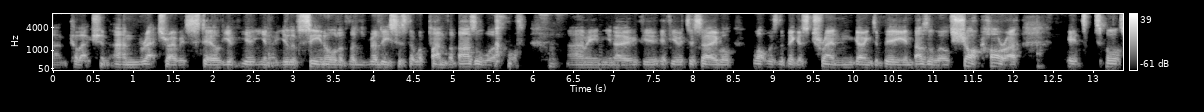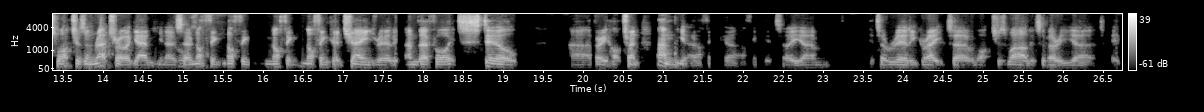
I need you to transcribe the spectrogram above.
um, collection, and retro is still you, you you know you'll have seen all of the releases that were planned for Baselworld. I mean, you know, if you if you were to say, well, what was the biggest trend going to be in Baselworld? Shock, horror. It's sports watches and retro again, you know. So nothing, nothing, nothing, nothing could change really, and therefore it's still a very hot trend. And you know, I think uh, I think it's a um, it's a really great uh, watch as well. It's a very uh, it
